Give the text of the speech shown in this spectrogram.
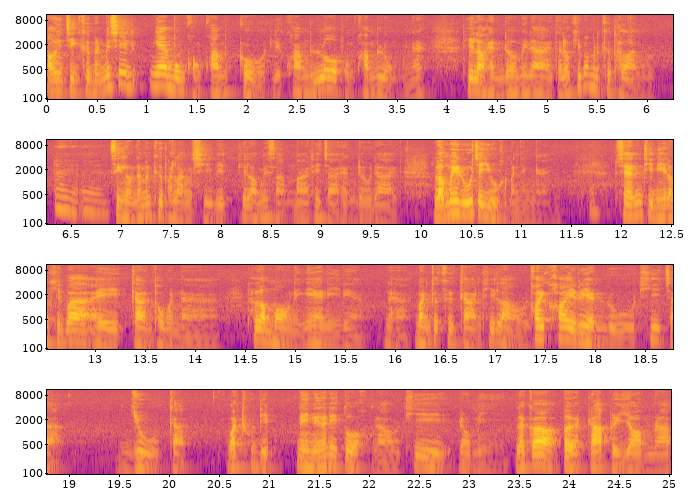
เอาจริงๆ คือมันไม่ใช่แง่มุมของความโกรธหรือความโลภของความหลงนะที่เรา handle ไม่ได้ แต่เราคิดว่ามันคือพลังอืมอืมสิ่งเหล่านั้นมันคือพลังชีวิตที่เราไม่สามารถที่จะ handle ได้ เราไม่รู้จะอยู่กับมันยังไง เพราะฉะนั้นทีนี้เราคิดว่าไอการภาวนา ถ้าเรามองในแง่นี้เนี่ยนะฮะมันก็คือการที่เราค่อยๆเรียนรู้ที่จะอยู่กับวัตถุดิบในเนื้อในตัวของเราที่เรามี แล้วก็เปิดรับหรือยอมรับ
